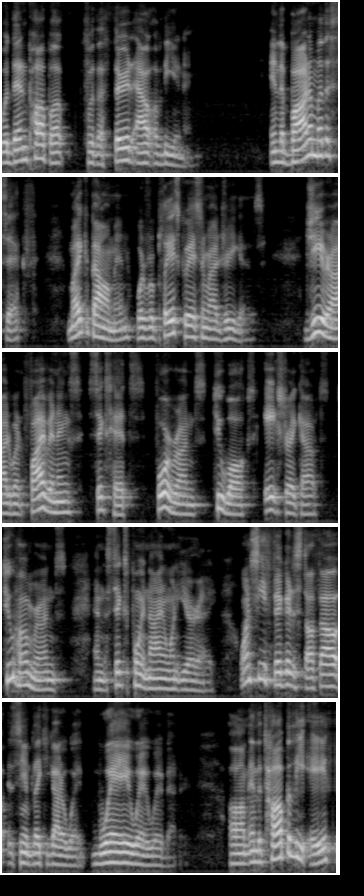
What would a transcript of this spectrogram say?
would then pop up for the third out of the inning. In the bottom of the sixth, Mike Baumann would replace Grayson Rodriguez. G Rod went five innings, six hits, four runs, two walks, eight strikeouts, two home runs, and a 6.91 ERA. Once he figured his stuff out, it seemed like he got away way, way, way better. Um, in the top of the eighth,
